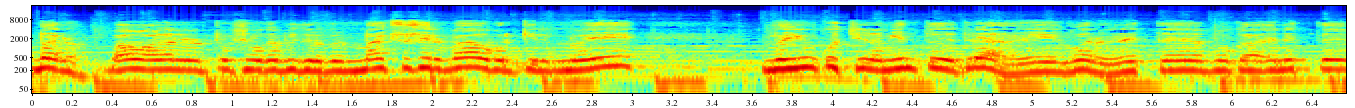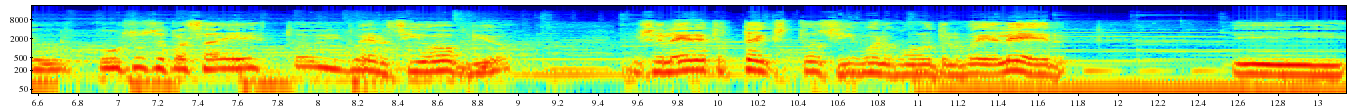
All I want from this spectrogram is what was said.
bueno, vamos a hablarlo en el próximo capítulo, pero es más exacerbado porque no es. No hay un cuestionamiento detrás. bueno, en esta época, en este curso se pasa esto, y bueno, sí, obvio. Puse a leer estos textos y bueno, como no te los voy a leer. Y,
